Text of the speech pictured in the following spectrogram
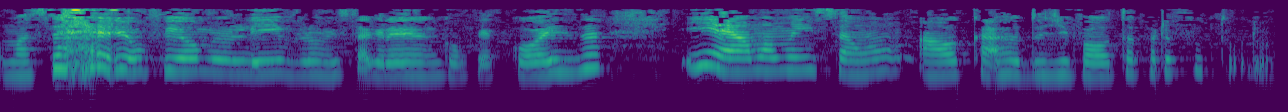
uma série, um filme, um livro, um Instagram, qualquer coisa, e é uma menção ao carro do De Volta para o Futuro.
